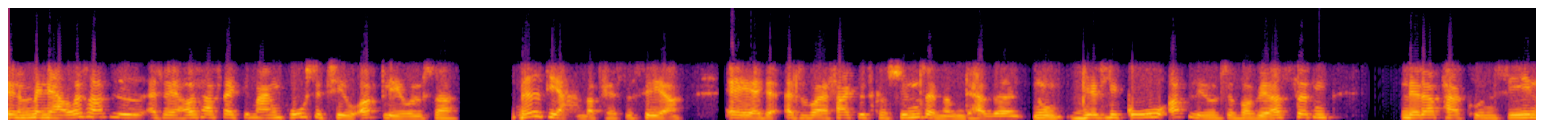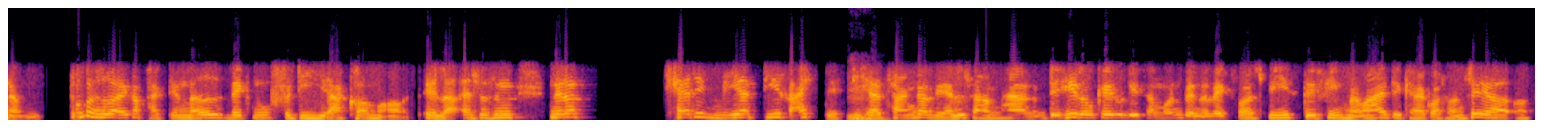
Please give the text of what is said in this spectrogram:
Øhm, men jeg har også oplevet, altså jeg har også haft rigtig mange positive oplevelser med de andre passagerer, af, altså hvor jeg faktisk har syntes, at det har været nogle virkelig gode oplevelser, hvor vi også sådan netop har kunnet sige, du behøver ikke at pakke din mad væk nu, fordi jeg kommer. Eller altså sådan, netop kan det mere direkte, de her mm. tanker, vi alle sammen har. Det er helt okay, du lige tager mundbindet væk for at spise. Det er fint med mig, det kan jeg godt håndtere. Og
